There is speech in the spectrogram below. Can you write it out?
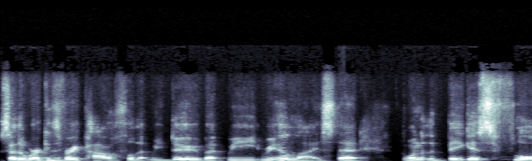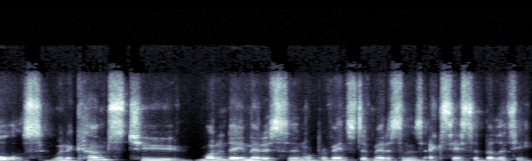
So the work is very powerful that we do, but we realize that one of the biggest flaws when it comes to modern day medicine or preventative medicine is accessibility.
